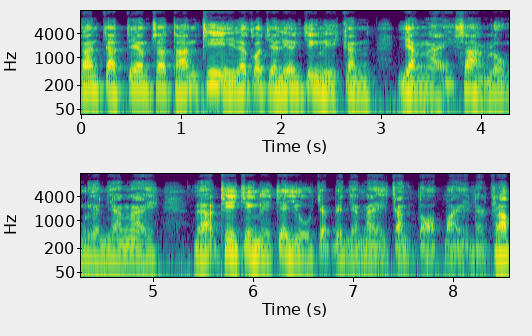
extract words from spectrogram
การจัดเตรียมสถานที่แล้วก็จะเลี้ยงจิ้งหรีดกันยังไง สร้างโรงเรือนยังไงนะที่จิ้งหรีดจะอยู่จะเป็นยังไงกันต่อไปนะครับ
